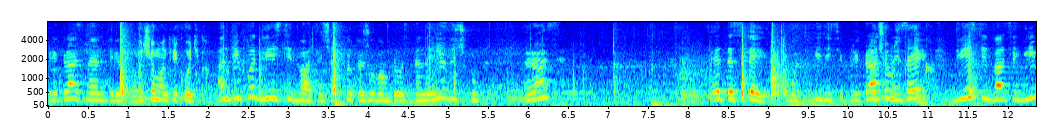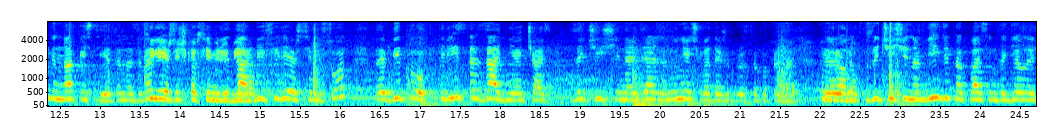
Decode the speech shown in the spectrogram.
Прекрасный По антрикот. чому антрикотик? Антрикот 220, сейчас покажу вам просто нарезочку. Раз. Это стейк, вот, видите, прекрасный Почем стейк? 220 гривен на кости, это называется... Филешечка всеми любимая. Да, бифилеш 700, э, биток 300, задняя часть зачищена идеально, ну нечего даже просто показать. Ну, Э, рано. вот в зачищенном виде, как Васенька делает,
